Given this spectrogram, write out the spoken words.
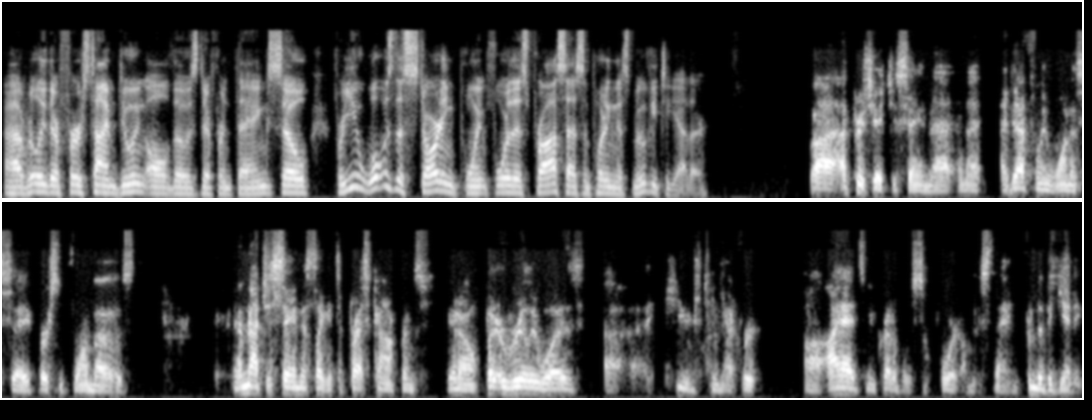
uh, really their first time doing all those different things. So for you, what was the starting point for this process and putting this movie together? Well, I appreciate you saying that. And I, I definitely want to say, first and foremost, and I'm not just saying this like it's a press conference, you know, but it really was a huge team effort. Uh, I had some incredible support on this thing from the beginning,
